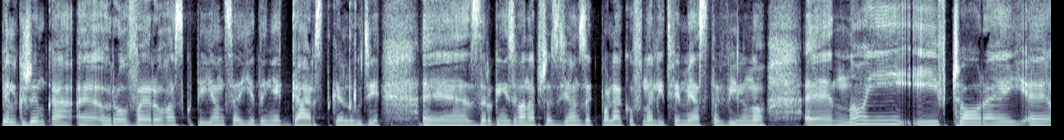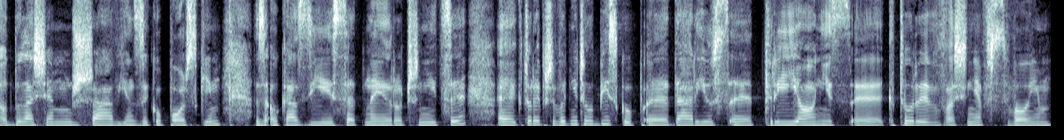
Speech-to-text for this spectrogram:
pielgrzymka e, rowerowa skupiająca jedynie garstkę ludzi, zorganizowana przez Związek Polaków na Litwie miasto Wilno. No i, i wczoraj odbyła się msza w języku polskim z okazji setnej rocznicy, e, przewodniczył biskup e, Darius e, Trionis, e, który właśnie w swoim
